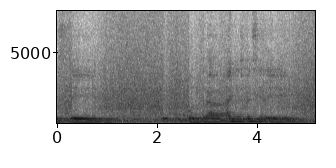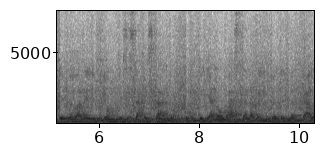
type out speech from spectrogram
Este, contra, hay una especie de, nueva religión que se está gestando, como que ya no basta la religión del mercado,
